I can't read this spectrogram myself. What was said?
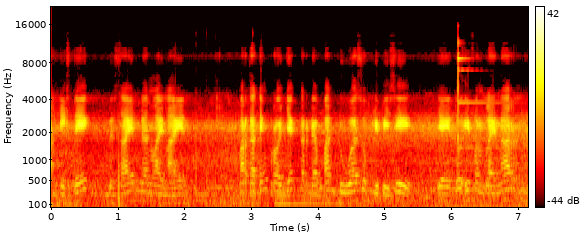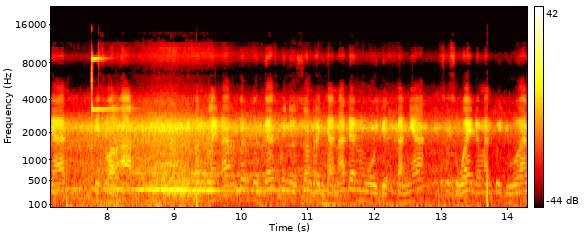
artistik, desain dan lain-lain. Marketing project terdapat dua subdivisi yaitu event planner dan visual art. Event planner bertugas menyusun rencana dan mewujudkannya sesuai dengan tujuan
